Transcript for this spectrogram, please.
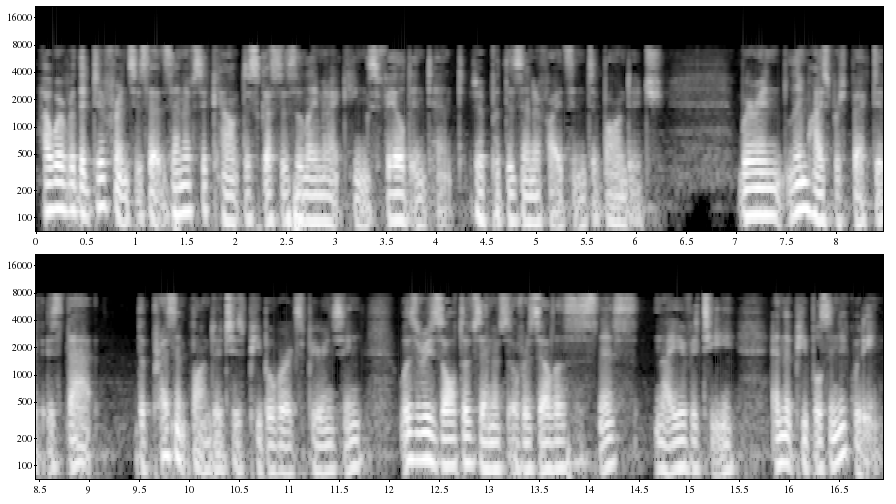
However, the difference is that Zeniff's account discusses the Lamanite king's failed intent to put the Zeniffites into bondage, wherein Limhi's perspective is that the present bondage his people were experiencing was a result of Zeniff's overzealousness, naivety, and the people's iniquity.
